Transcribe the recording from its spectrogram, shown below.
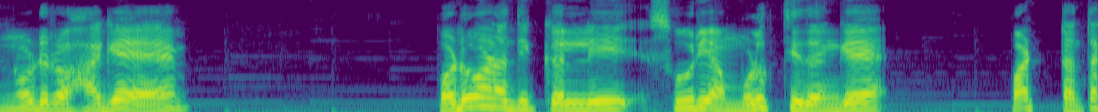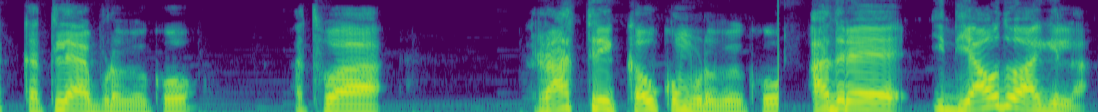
ನೋಡಿರೋ ಹಾಗೆ ಪಡುವಣ ದಿಕ್ಕಲ್ಲಿ ಸೂರ್ಯ ಮುಳುಗ್ತಿದ್ದಂಗೆ ಪಟ್ ಅಂತ ಕತ್ಲೆ ಆಗ್ಬಿಡ್ಬೇಕು. ಅಥವಾ ರಾತ್ರಿ ಕೌಕೊಂಬಿಡ್ಬೇಕು ಆದರೆ ಇದ್ಯಾವುದೂ ಆಗಿಲ್ಲ.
